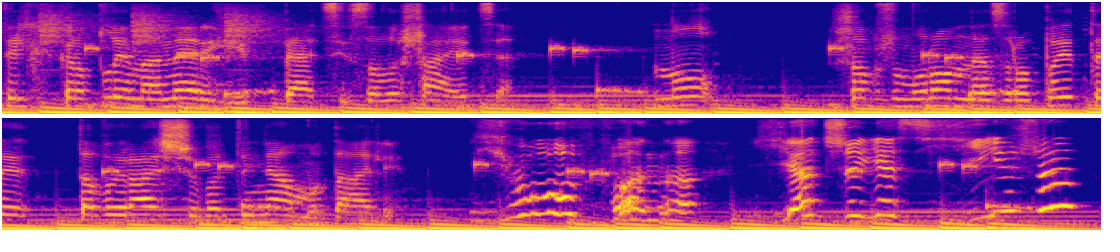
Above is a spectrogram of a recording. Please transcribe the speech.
тільки краплина енергії в п'ятці залишається. Ну, щоб жмуром не зробити та вирощувати няму далі. Йофана, я чиясь їжа?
